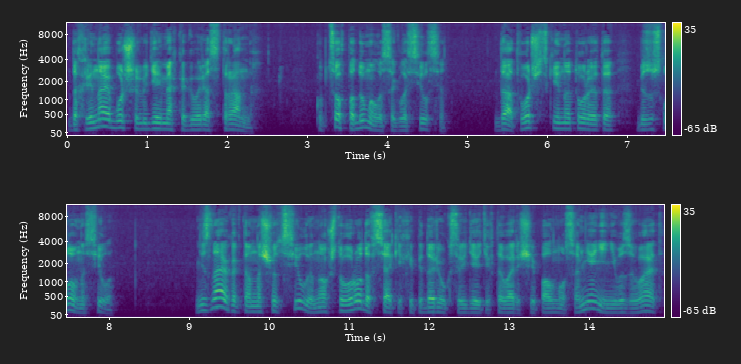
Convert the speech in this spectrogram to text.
до хрена и больше людей, мягко говоря, странных. Купцов подумал и согласился. Да, творческие натуры – это, безусловно, сила. Не знаю, как там насчет силы, но что уродов всяких и пидорюк среди этих товарищей полно, сомнений не вызывает.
